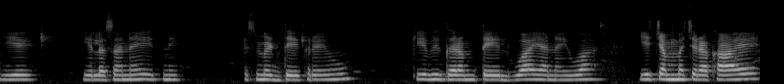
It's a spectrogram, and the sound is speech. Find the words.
ये ये लहसुन है, इतनी इसमें देख रही हूँ कि अभी गरम तेल हुआ या नहीं हुआ। ये चम्मच रखा है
